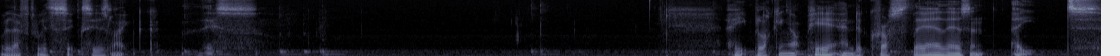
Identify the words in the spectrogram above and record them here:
We're left with sixes like this. Eight blocking up here and across there, there's an eight.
